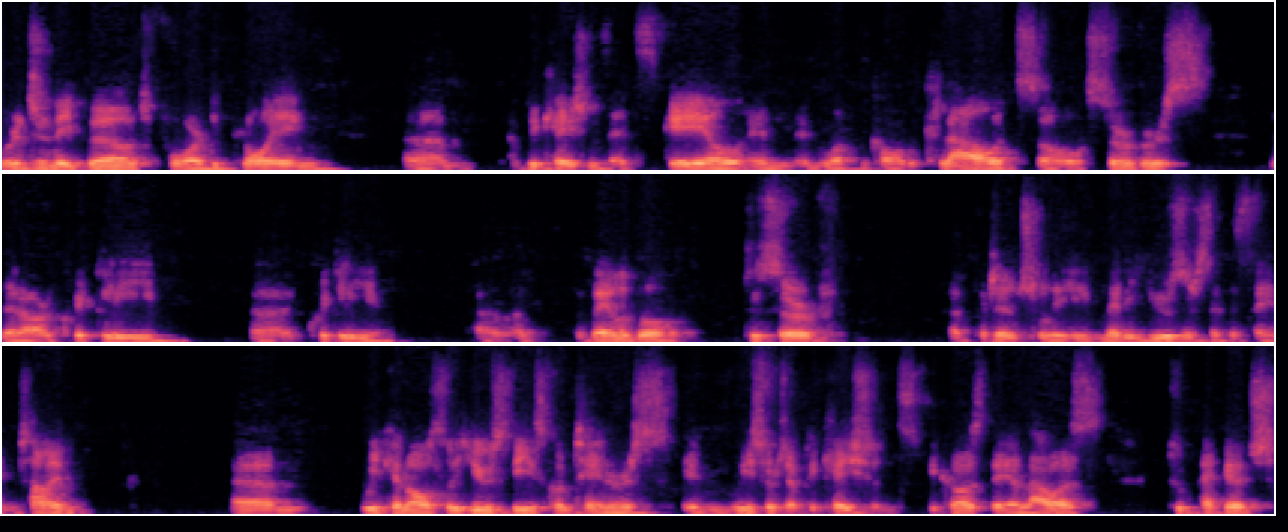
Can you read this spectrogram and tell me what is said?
Originally built for deploying um, applications at scale in, in what we call the cloud, so servers that are quickly quickly uh, available to serve uh, potentially many users at the same time. Um, we can also use these containers in research applications because they allow us to package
